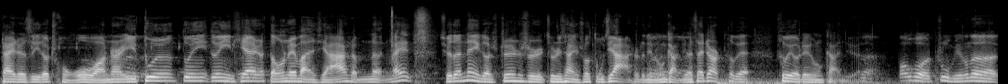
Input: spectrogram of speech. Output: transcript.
带着自己的宠物往那儿一蹲，蹲一蹲一天，等着这晚霞什么的，哎，觉得那个真是就是像你说度假似的那种感觉，在这儿特别特别有这种感觉。对，包括著名的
